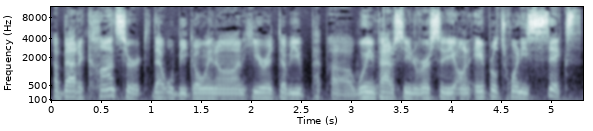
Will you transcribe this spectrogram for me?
about a concert that will be going on here at w, uh, William Paterson University on April 26th.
